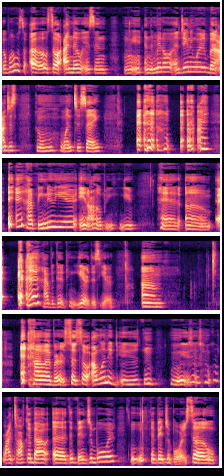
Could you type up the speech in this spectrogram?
what was oh so I know it's in in the middle of January, but I just want to say happy new year and i hope you, had um have a good year this year. Um however so so i wanted to like talk about uh the vision board. The vision board. So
